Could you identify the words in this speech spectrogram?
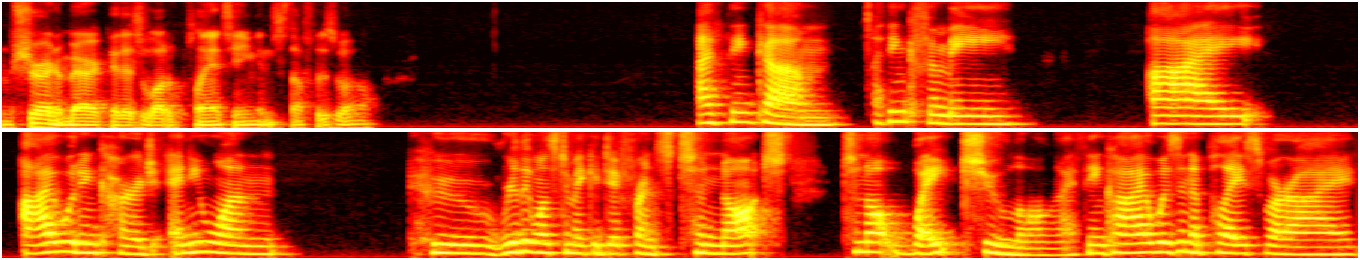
I'm sure in America there's a lot of planting and stuff as well. I think um, I think for me, I I would encourage anyone who really wants to make a difference to not to not wait too long. I think I was in a place where I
